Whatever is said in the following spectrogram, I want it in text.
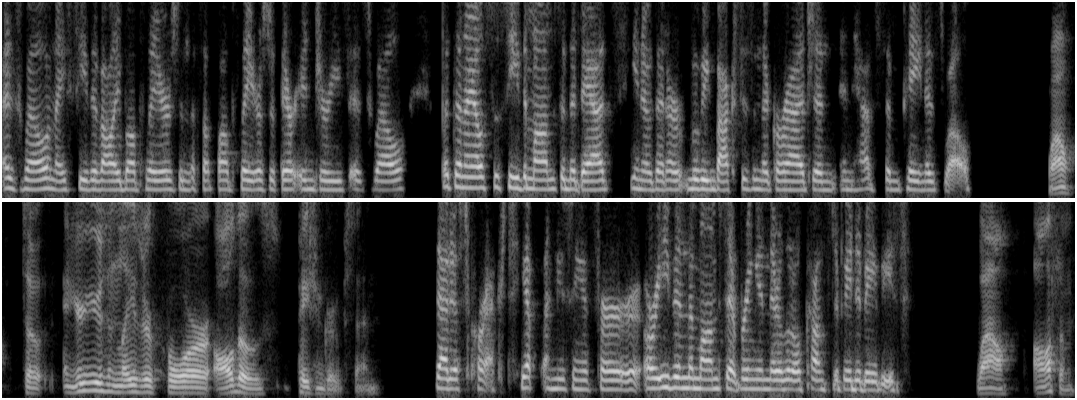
as well and i see the volleyball players and the football players with their injuries as well but then i also see the moms and the dads you know that are moving boxes in the garage and, and have some pain as well Wow. So, and you're using laser for all those patient groups then? that is correct yep i'm using it for or even the moms that bring in their little constipated babies Wow. Awesome.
